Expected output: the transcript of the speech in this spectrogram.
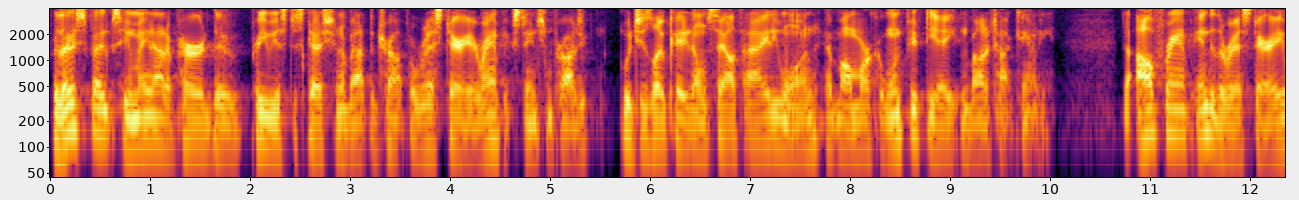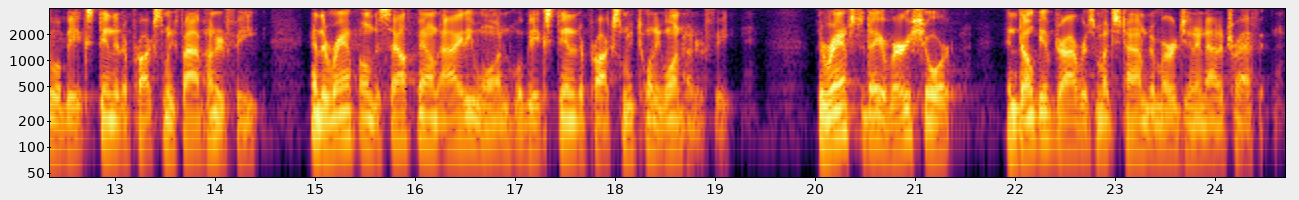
For those folks who may not have heard the previous discussion about the Troutville Rest Area Ramp Extension Project, which is located on South I 81 at mile marker 158 in Botetourt County, the off ramp into the rest area will be extended approximately 500 feet, and the ramp onto southbound I 81 will be extended approximately 2,100 feet. The ramps today are very short and don't give drivers much time to merge in and out of traffic.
